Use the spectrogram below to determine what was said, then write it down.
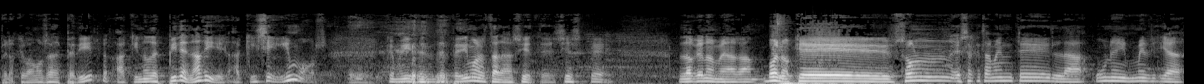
pero que vamos a despedir. Aquí no despide nadie, aquí seguimos. Que me dicen, despedimos hasta las 7. Si es que lo que no me hagan. Bueno, que son exactamente la una y media,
